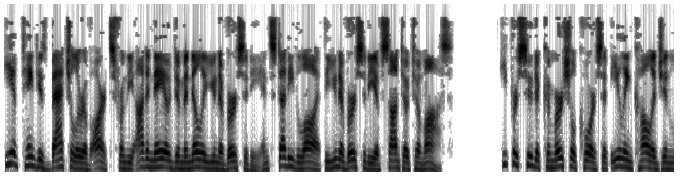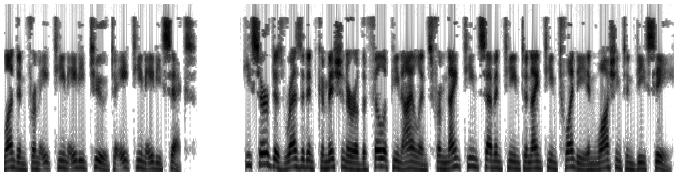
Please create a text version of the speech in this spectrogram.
He obtained his Bachelor of Arts from the Ateneo de Manila University and studied law at the University of Santo Tomas. He pursued a commercial course at Ealing College in London from 1882 to 1886. He served as resident commissioner of the Philippine Islands from 1917 to 1920 in Washington, D.C.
